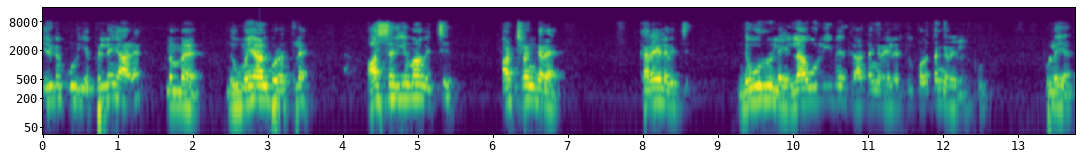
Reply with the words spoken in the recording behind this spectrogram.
இருக்கக்கூடிய பிள்ளையார நம்ம இந்த உமையாள்புரத்துல ஆச்சரியமா வச்சு ஆற்றங்கரை கரையில வச்சு இந்த ஊர்னு இல்லை எல்லா ஊர்லயுமே இருக்கு. ஆத்தங்கரையில இருக்கு குளத்தங்கரையில இருக்கும் பிள்ளையார்.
